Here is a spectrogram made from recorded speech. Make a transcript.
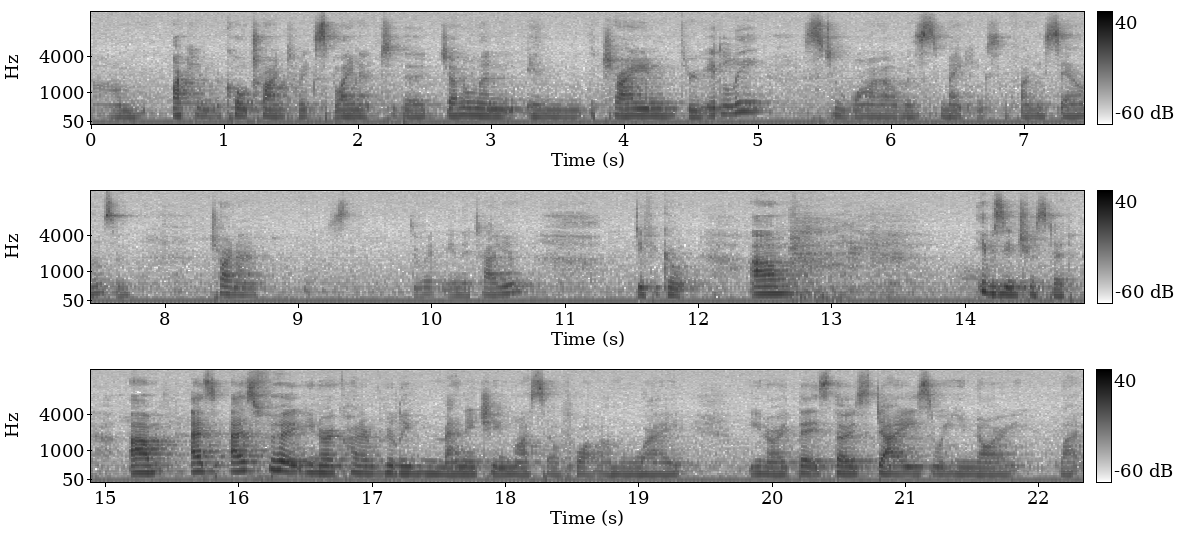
Um, I can recall trying to explain it to the gentleman in the train through Italy as to why I was making some funny sounds and trying to do it in Italian. Difficult. Um, he was interested. Um, as, as for, you know, kind of really managing myself while I'm away, you know, there's those days where you know, like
